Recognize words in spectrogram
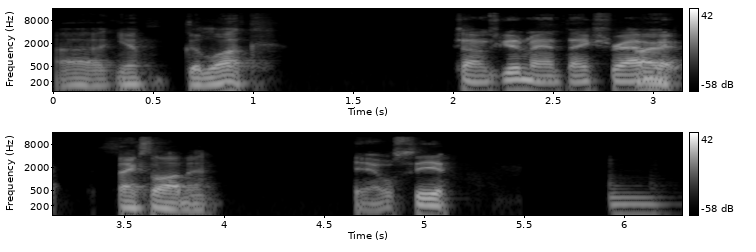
uh, you know, good luck. Sounds good, man. Thanks for having me. Thanks a lot, man. Yeah, we'll see you.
